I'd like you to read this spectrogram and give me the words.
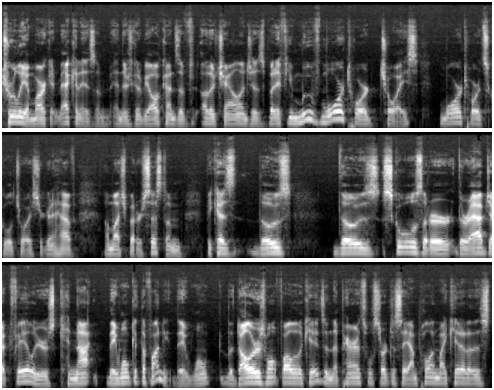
truly a market mechanism, and there's going to be all kinds of other challenges. But if you move more toward choice, more toward school choice, you're going to have a much better system because those those schools that are they're abject failures cannot they won't get the funding they won't the dollars won't follow the kids and the parents will start to say i'm pulling my kid out of this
